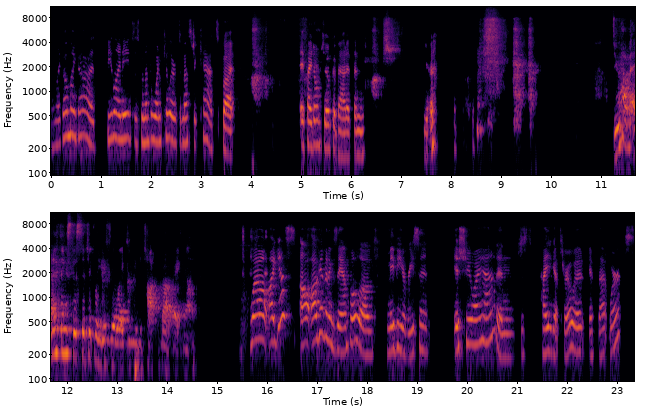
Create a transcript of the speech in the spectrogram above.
I'm like, oh my God, feline AIDS is the number one killer of domestic cats. But if I don't joke about it, then yeah. Do you have anything specifically you feel like you need to talk about right now? Well, I guess I'll, I'll give an example of maybe a recent issue I had and just how you get through it, if that works.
